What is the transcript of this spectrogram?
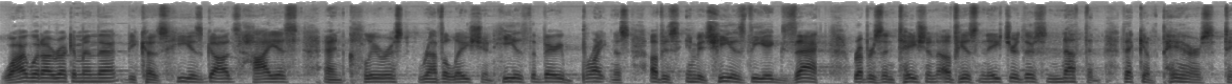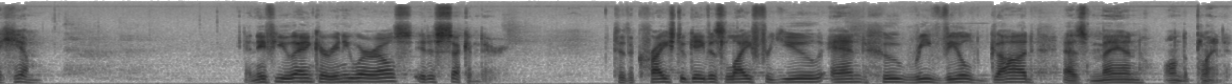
Why would I recommend that? Because He is God's highest and clearest revelation. He is the very brightness of His image. He is the exact representation of His nature. There's nothing that compares to Him. And if you anchor anywhere else, it is secondary to the Christ who gave his life for you and who revealed God as man on the planet.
